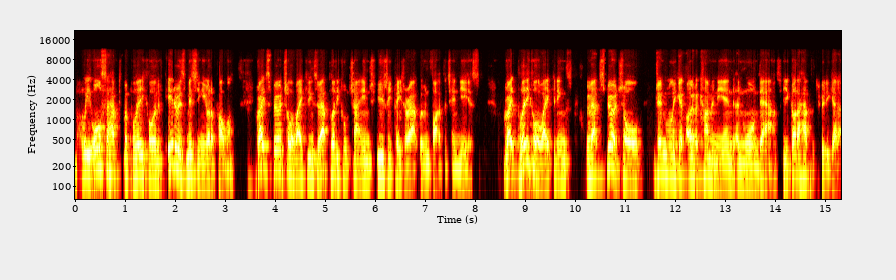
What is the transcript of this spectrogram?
but we also have to a political, and if either is missing, you got a problem. Great spiritual awakenings without political change usually peter out within five to 10 years. Great political awakenings without spiritual generally get overcome in the end and worn down. So you've got to have the two together.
